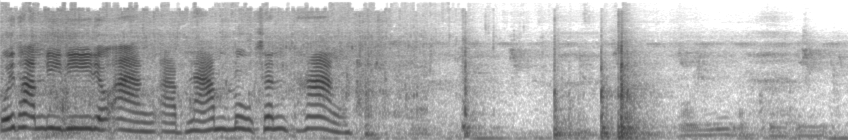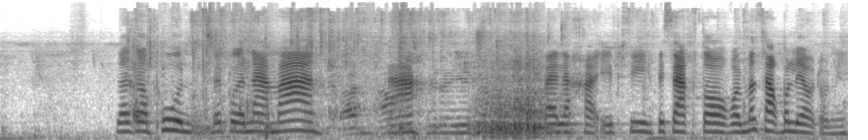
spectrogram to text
อุ้ยทำดีๆ เดี๋ยวอ่างอาบน้ำลูกฉันห้าง โอ้ย แล้วก็พูนไปเปิดน้ำมาอะไปละค่ะเอฟซีไปซักต่อก่อนมันซักไปแล้วตรงนี้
